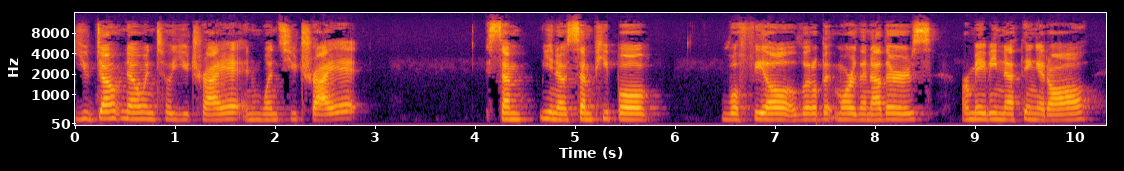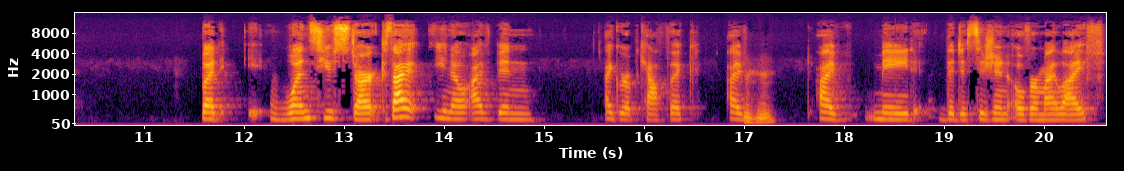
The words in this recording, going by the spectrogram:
you don't know until you try it and once you try it some you know some people will feel a little bit more than others, or maybe nothing at all. But once you start, because I, you know, I've been, I grew up Catholic. I've, mm-hmm. I've made the decision over my life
